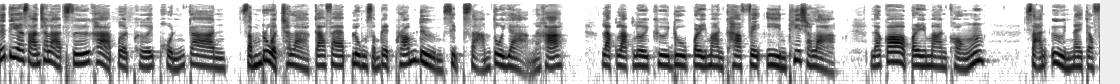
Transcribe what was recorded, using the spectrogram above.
นิตยสารฉลาดซื้อค่ะ เปิดเผยผลการสำรวจฉลากกาแฟปรุงสำเร็จพร้อมดื่ม 13 ตัวอย่างนะคะ หลักๆเลยคือดูปริมาณคาเฟอีนที่ฉลาก แล้วก็ปริมาณของสารอื่นในกาแฟ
